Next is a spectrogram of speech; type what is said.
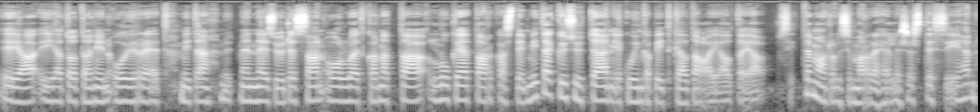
ja, ja tota niin, oireet, mitä nyt menneisyydessä on ollut. Että kannattaa lukea tarkasti, mitä kysytään ja kuinka pitkältä ajalta ja sitten mahdollisimman rehellisesti siihen,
